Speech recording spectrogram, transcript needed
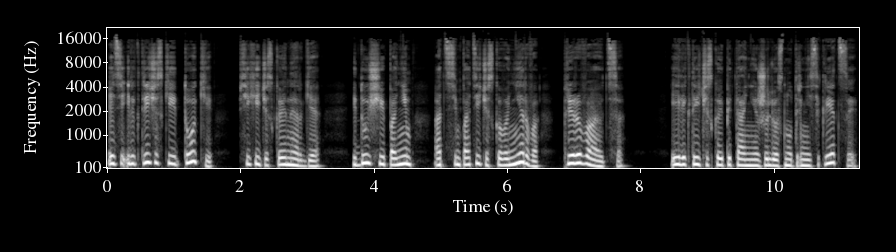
эти электрические токи, психическая энергия, идущие по ним от симпатического нерва, прерываются, и электрическое питание желез внутренней секреции,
